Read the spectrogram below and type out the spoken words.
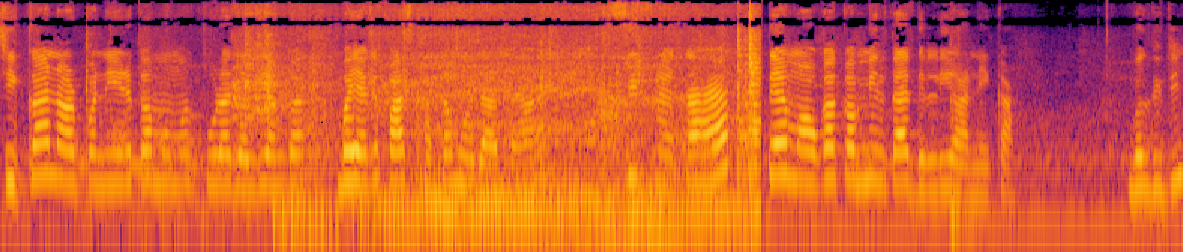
चिकन और पनीर का मोमो पूरा जल्दी अंकल भैया के पास ख़त्म हो जाता है। सिर्फ़ रहता है ते मौका कब मिलता है दिल्ली आने का। बोल दीदी।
